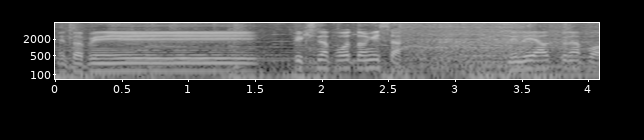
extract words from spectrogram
Ito, pini-fix na po itong isa. Nilayout ko na po.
